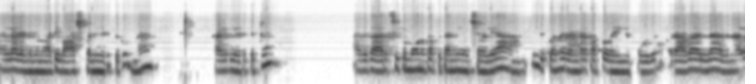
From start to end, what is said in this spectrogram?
நல்லா ரெண்டு மூணு வாட்டி வாஷ் பண்ணி எடுத்துக்கோங்க. கழுவி எடுத்துட்டு அதுக்கு அரிசிக்கு மூணு கப்பு தண்ணி வச்சோம் இல்லையா? இதுக்கு வந்து ரெண்டரை கப்பு வைங்க போதும். ரவை இல்லை அதனால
